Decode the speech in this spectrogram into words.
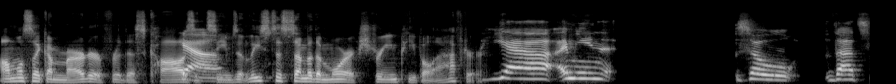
almost like a martyr for this cause Yeah. it seems at least to some of the more extreme people after Yeah, I mean, so that's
